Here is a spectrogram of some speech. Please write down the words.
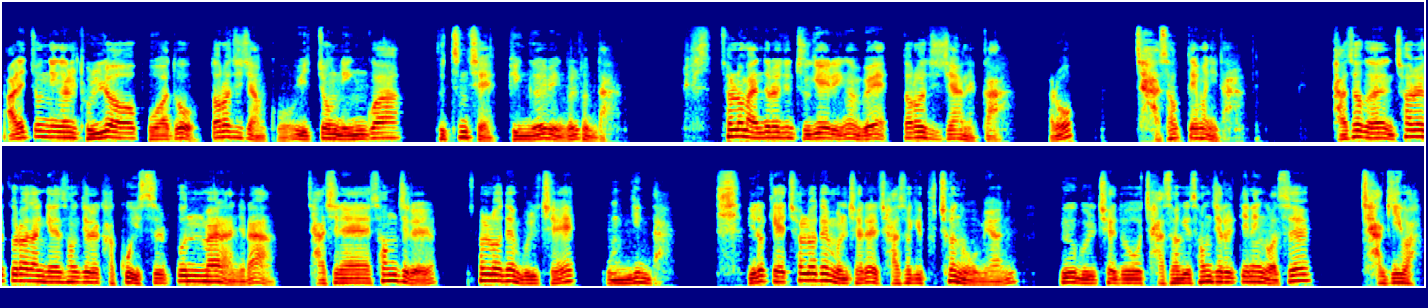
아래쪽 링을 돌려 보아도 떨어지지 않고 위쪽 링과 붙은 채 빙글빙글 돈다. 철로 만들어진 두 개의 링은 왜 떨어지지 않을까? 바로 자석 때문이다. 자석은 철을 끌어당기는 성질을 갖고 있을 뿐만 아니라 자신의 성질을 철로 된 물체에 옮긴다. 이렇게 철로 된 물체를 자석에 붙여 놓으면 그 물체도 자석의 성질을 띠는 것을 자기화,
